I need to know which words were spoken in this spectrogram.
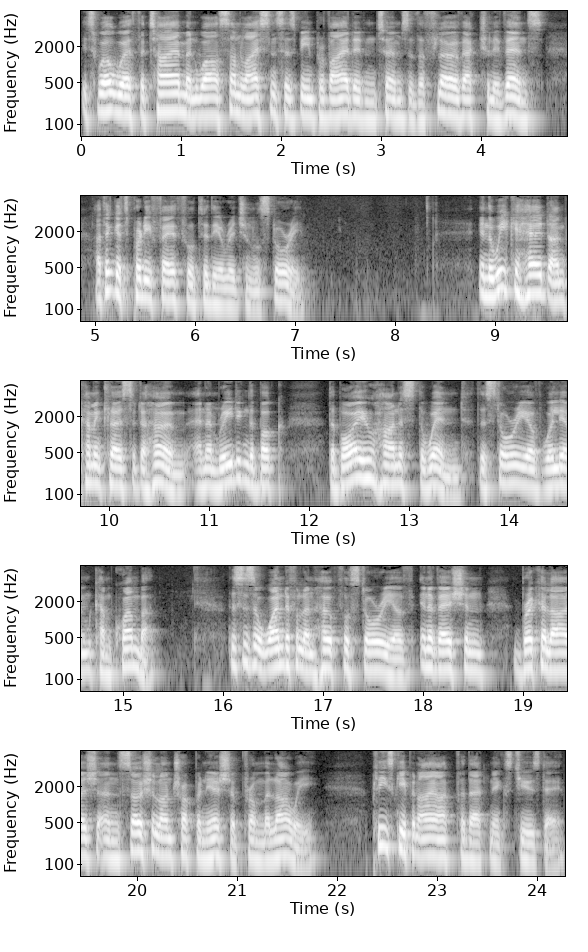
It's well worth the time, and while some license has been provided in terms of the flow of actual events, I think it's pretty faithful to the original story. In the week ahead, I'm coming closer to home and I'm reading the book The Boy Who Harnessed the Wind, the story of William Kamkwamba. This is a wonderful and hopeful story of innovation, bricolage, and social entrepreneurship from Malawi. Please keep an eye out for that next Tuesday.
